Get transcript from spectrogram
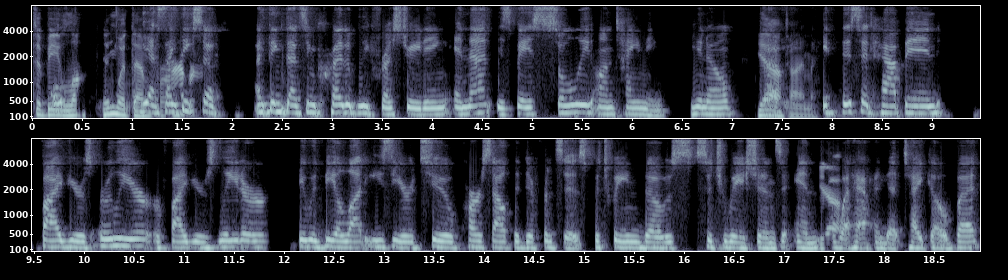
to be lumped in with them. Yes, forever. I think so. I think that's incredibly frustrating. And that is based solely on timing, you know? Yeah. timing. If this had happened five years earlier or five years later, it would be a lot easier to parse out the differences between those situations and yeah. what happened at Tyco. But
